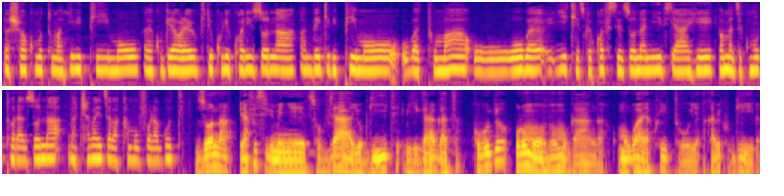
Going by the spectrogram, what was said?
bashobora kumutuma nk'ibipimo eh, kugira barabe by'ukuri ko ari zona ambega ah, ibipimo batuma uwo yiketswe ko afise zona n'ivyahe bamaze kumutora zona baca baheza bakamuvura gute zona irafise ibimenyetso vyayo bwite biyigaragaza ku buryo uri umuntu w'umuganga umurwayi akwituye akabikubwira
